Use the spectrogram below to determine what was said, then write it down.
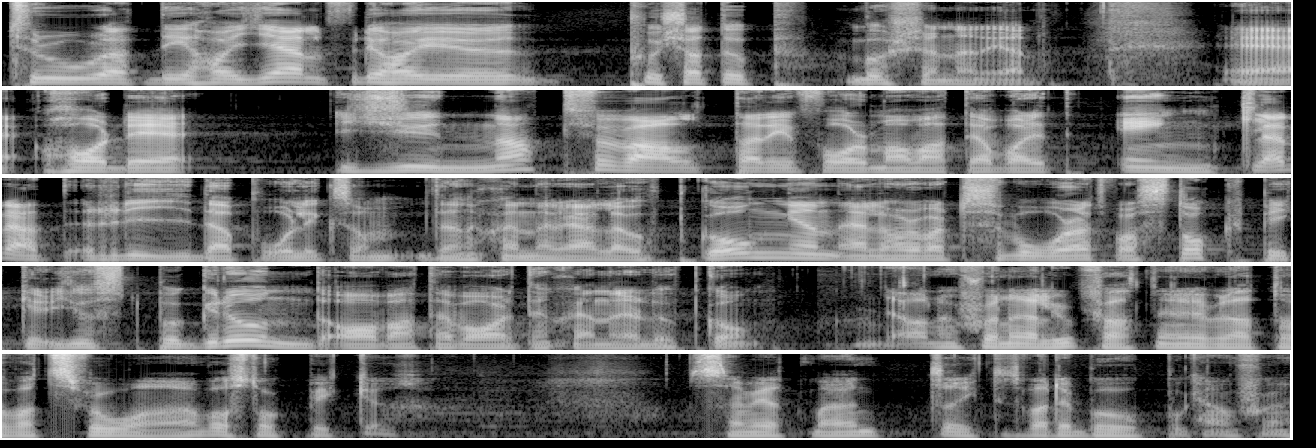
Tror att det har hjälpt, för det har ju pushat upp börsen en del. Eh, har det gynnat förvaltare i form av att det har varit enklare att rida på liksom den generella uppgången eller har det varit svårare att vara stockpicker just på grund av att det har varit en generell uppgång? Ja, den generella uppfattningen är väl att det har varit svårare att vara stockpicker. Sen vet man ju inte riktigt vad det beror på kanske.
